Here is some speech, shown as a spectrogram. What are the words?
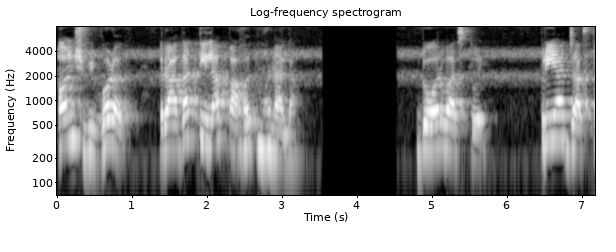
अंश विवळत रागात तिला पाहत म्हणाला. डोअर वाजतोय. प्रिया जास्त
